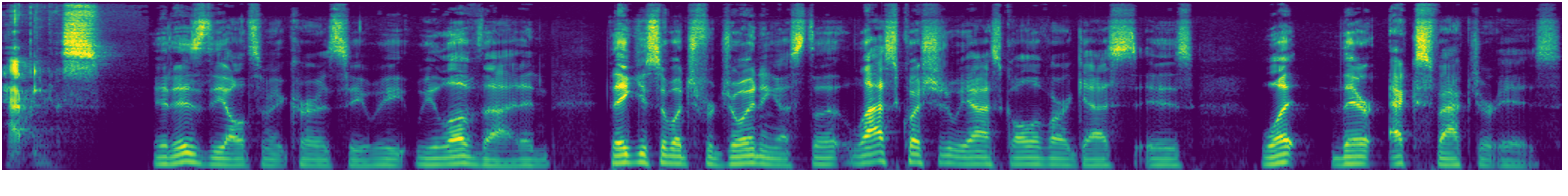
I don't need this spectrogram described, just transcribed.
happiness. It is the ultimate currency. We we love that. And thank you so much for joining us. The last question we ask all of our guests is what their X factor is.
